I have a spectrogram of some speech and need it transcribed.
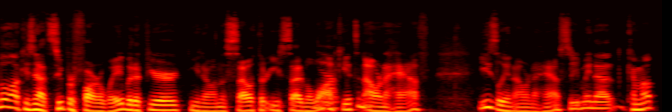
Milwaukee's not super far away, but if you're you know on the south or east side of Milwaukee, it's an hour and a half, easily an hour and a half. So you may not come up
